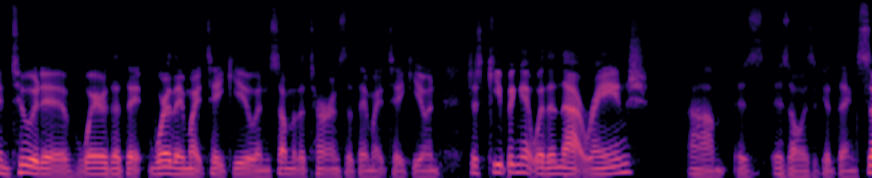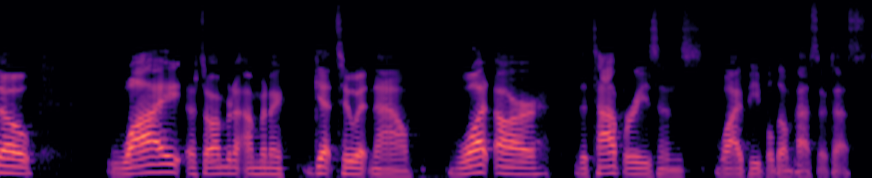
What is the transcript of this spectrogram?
intuitive where that they where they might take you and some of the turns that they might take you and just keeping it within that range um, is is always a good thing. So why? So I'm gonna I'm gonna get to it now. What are the top reasons why people don't pass their tests?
